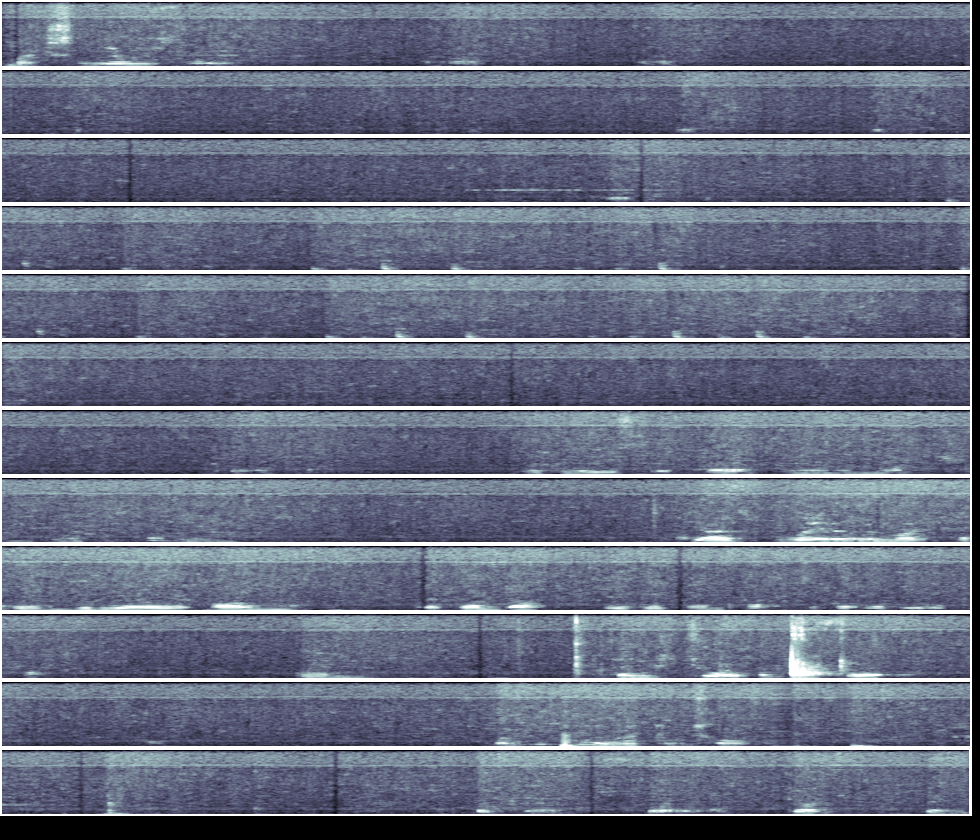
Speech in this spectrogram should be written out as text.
Much the. I'm I'm not. Guys, later we might have a video on Dark Vehicle Contacts. I've got like a little pack um things to open. So what is the light control? Okay, so I don't think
